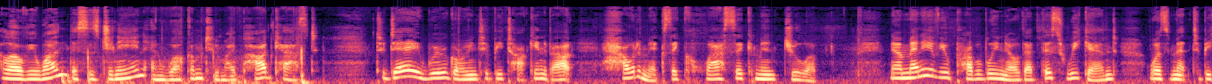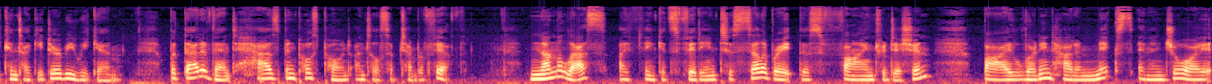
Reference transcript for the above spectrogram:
Hello, everyone. This is Janine, and welcome to my podcast. Today, we're going to be talking about how to mix a classic mint julep. Now, many of you probably know that this weekend was meant to be Kentucky Derby weekend, but that event has been postponed until September 5th. Nonetheless, I think it's fitting to celebrate this fine tradition by learning how to mix and enjoy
